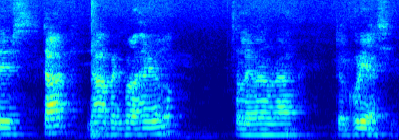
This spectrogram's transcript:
লেটস স্টার্ট জামা প্যান্ট করা হয়ে গেল চলো এবার আমরা একটু ঘুরে আসি।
